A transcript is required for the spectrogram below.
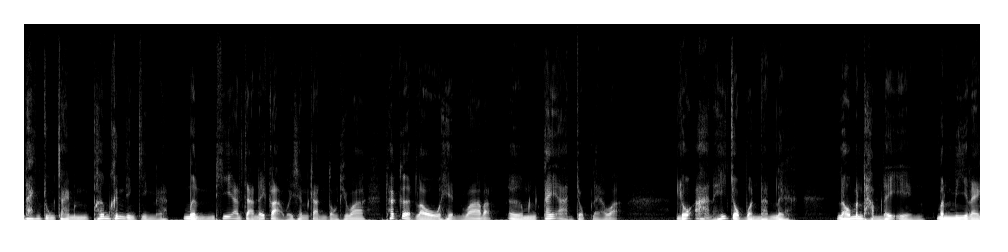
แรงจูงใจมันเพิ่มขึ้นจริงๆนะเหมือนที่อาจารย์ได้กล่าวไว้เช่นกัน ตรงที่ว่าถ้าเกิดเราเห็นว่าแบบเออมันใกล้อ่านจบแล้วอะเราอ่านให้จบวันนั้นเลยแล้วมันทำได้เอง มันมีแรง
